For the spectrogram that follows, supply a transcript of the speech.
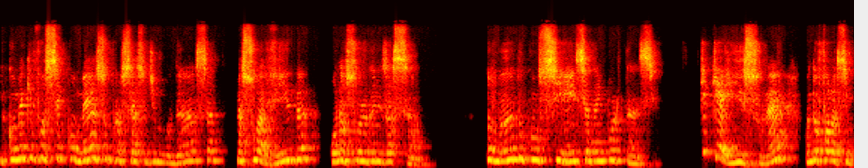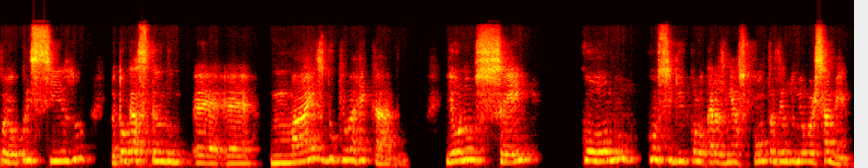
E como é que você começa o processo de mudança na sua vida ou na sua organização? Tomando consciência da importância que, que é isso, né? Quando eu falo assim, pô, eu preciso, eu estou gastando é, é, mais do que o arrecado, e eu não sei como conseguir colocar as minhas contas dentro do meu orçamento.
